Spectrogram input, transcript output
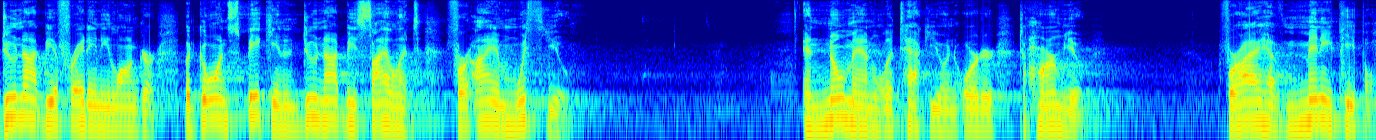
Do not be afraid any longer, but go on speaking and do not be silent, for I am with you. And no man will attack you in order to harm you, for I have many people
